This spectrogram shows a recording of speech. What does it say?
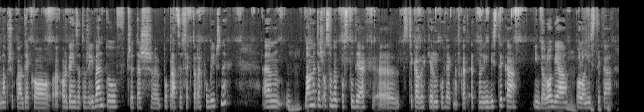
na przykład jako organizatorzy eventów, czy też po pracy w sektorach publicznych. Mhm. Mamy też osoby po studiach z ciekawych kierunków, jak na przykład etnolingwistyka, indologia, hmm. polonistyka.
